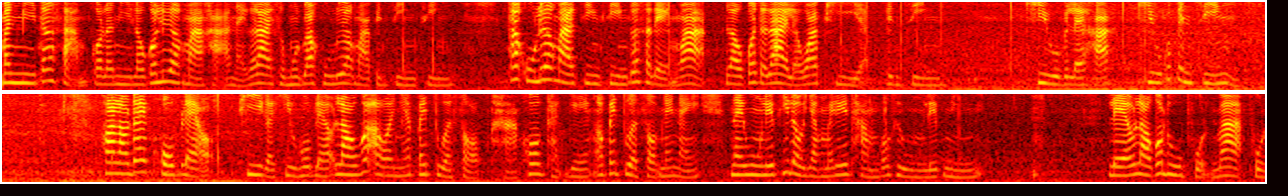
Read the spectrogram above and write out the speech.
มันมีตั้ง 3 กรณีเราก็เลือกมาค่ะ อันไหนก็ได้ สมมุติว่าครูเลือกมาเป็นจริงจริงถ้าครูเลือกมาจริง ๆ ก็แสดงว่าเราก็จะได้แล้วว่า p อะเป็นจริง q เป็นอะไรคะ q ก็เป็นจริง พอเราได้ครบแล้ว p กับ q ครบแล้ว เราก็เอาอันเนี้ยไปตรวจสอบหาข้อขัดแย้ง เอาไปตรวจสอบในไหน ในวงเล็บที่เรายังไม่ได้ทำก็คือวงเล็บนี้ แล้วเราก็ดูผลว่าผล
